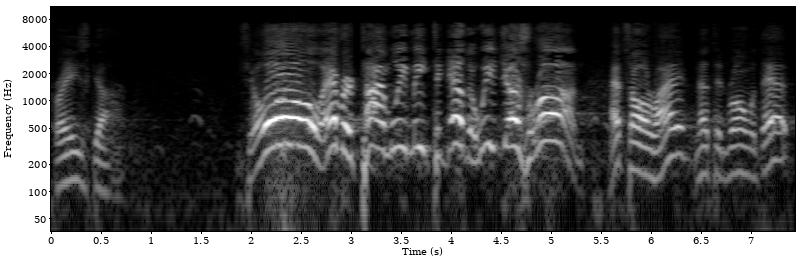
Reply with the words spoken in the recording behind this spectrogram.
Praise God. You say, oh, every time we meet together, we just run. That's all right. Nothing wrong with that.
